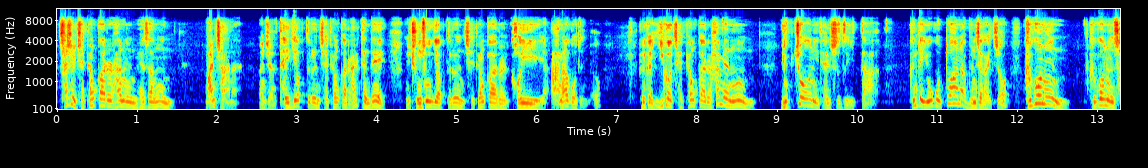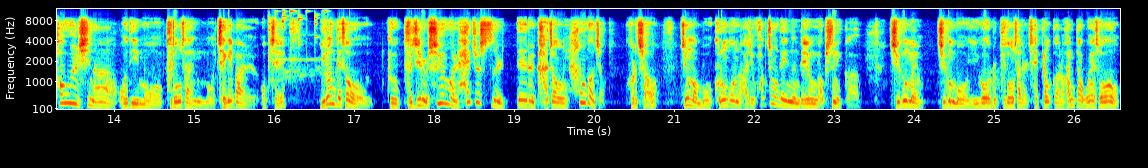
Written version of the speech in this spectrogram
사실 재평가를 하는 회사는 많지 않아요. 않아요. 대기업들은 재평가를 할 텐데 중소기업들은 재평가를 거의 안 하거든요. 그러니까 이거 재평가를 하면은 6조 원이 될 수도 있다. 근데 요거 또 하나 문제가 있죠. 그거는 그거는 서울시나 어디 뭐 부동산 뭐 재개발 업체 이런 데서 그 부지를 수용을 해줬을 때를 가정한 거죠 그렇죠. 지금 뭐 그런 거는 아직 확정되어 있는 내용이 없으니까 지금은 지금 뭐 이거를 부동산을 재평가를 한다고 해서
